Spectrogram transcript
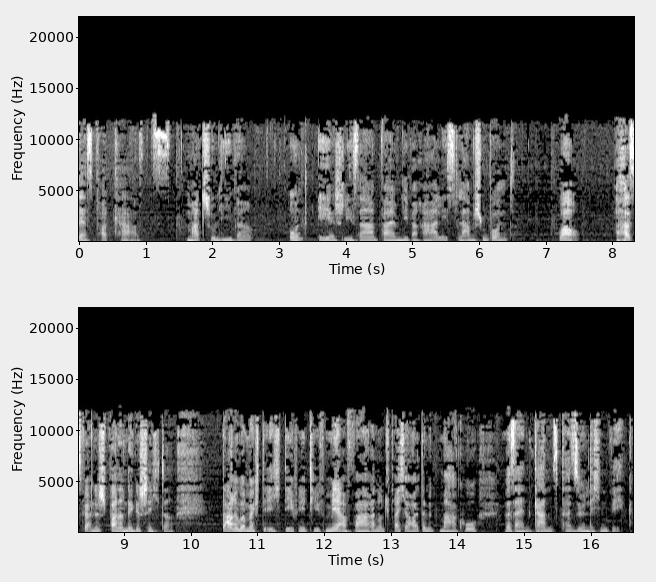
des Podcasts Macho-Liebe und Eheschließer beim Liberal-Islamischen Bund. Wow, was für eine spannende Geschichte. Darüber möchte ich definitiv mehr erfahren und spreche heute mit Marco über seinen ganz persönlichen Weg.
